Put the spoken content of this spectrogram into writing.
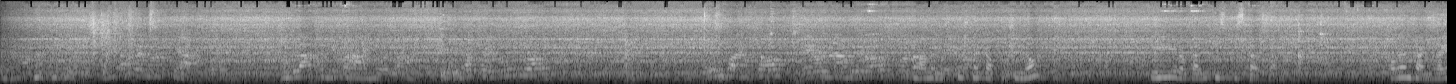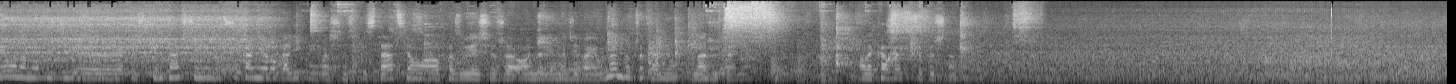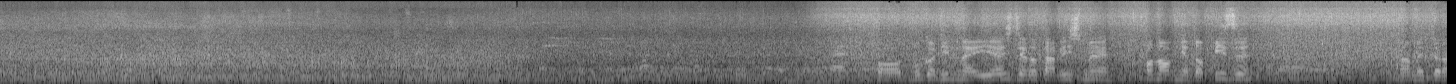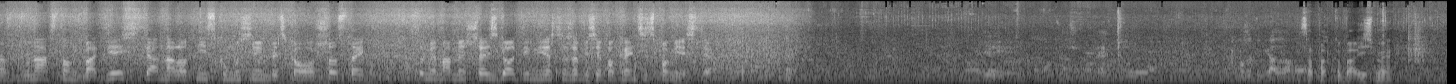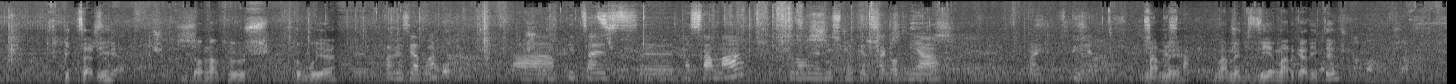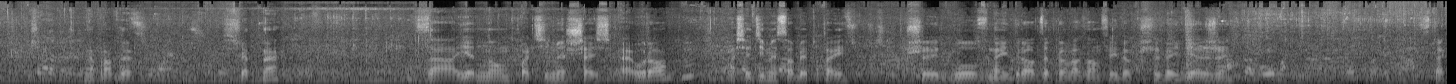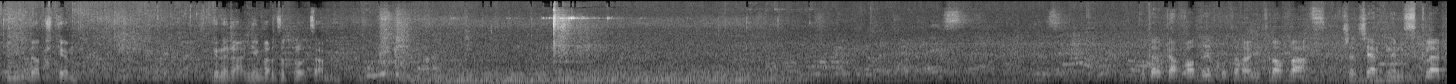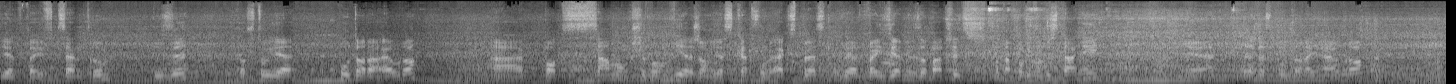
macchiato, un Mamy już cappuccino i rogaliki z pistacją. Powiem tak, zajęło nam jakieś, e, jakieś 15 minut szukanie rogalików właśnie z pistacją, a okazuje się, że oni je nadziewają na doczekaniu, na życzenie. Ale kawa jest przepyszna. Po dwugodzinnej jeździe dotarliśmy ponownie do Pizy. Mamy teraz 12.20, na lotnisku musimy być koło 6. W sumie mamy 6 godzin jeszcze, żeby się pokręcić po mieście. Zaparkowaliśmy w pizzerii. Dona tu już próbuje. Prawie zjadła. A pizza jest e, ta sama, którą jedliśmy pierwszego dnia tutaj w Pizie. Mamy, Przepyszna. mamy dwie margarity. Naprawdę świetne. Za jedną płacimy 6 euro, a siedzimy sobie tutaj przy głównej drodze prowadzącej do Krzywej Wieży takim widoczkiem. Generalnie bardzo polecamy. Butelka wody, półtora litrowa w przeciętnym sklepie tutaj w centrum Pizy kosztuje 1,5 euro. A pod samą krzywą wieżą jest Carrefour Express. Mówię, wejdziemy zobaczyć, bo tam powinno być taniej. Nie nie, też jest 1,5 euro,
